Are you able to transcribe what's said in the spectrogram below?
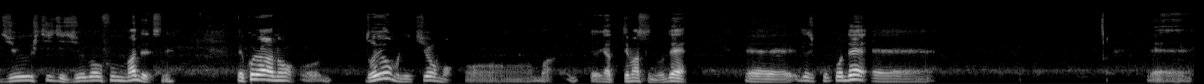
17時15分までですね。でこれはあの土曜も日曜も、まあ、やってますので、えー、ここで、えーえ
